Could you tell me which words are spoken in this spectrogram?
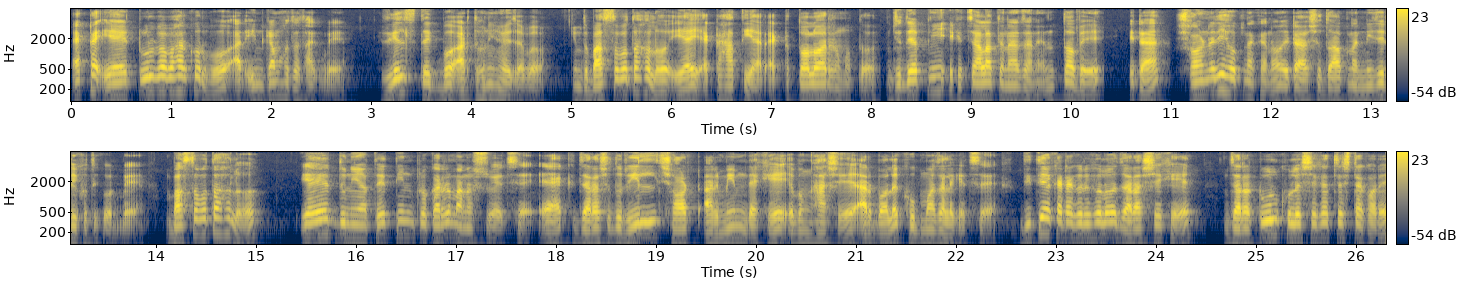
একটা এআই টুল ব্যবহার করব আর ইনকাম হতে থাকবে। রিলস দেখব আর ধনী হয়ে যাব। কিন্তু বাস্তবতা হলো, এআই একটা হাতিয়ার, একটা তলোয়ারের মতো। যদি আপনি একে চালাতে না জানেন, তবে এটা স্বর্ণেরই হোক না কেন, এটা শুধু আপনার নিজেরই ক্ষতি করবে। বাস্তবতা হলো এআই এর দুনিয়াতে তিন প্রকারের মানুষ রয়েছে। এক, যারা শুধু রিল, শর্ট আর মিম দেখে এবং হাসে আর বলে খুব মজা লেগেছে। দ্বিতীয় ক্যাটাগরি হলো যারা শেখে, যারা টুল খুলে শেখার চেষ্টা করে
